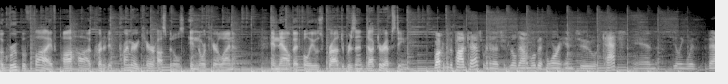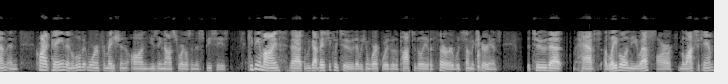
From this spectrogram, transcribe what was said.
a group of five AAHA accredited primary care hospitals in North Carolina. And now, Vetfolio is proud to present Dr. Epstein. Welcome to the podcast. We're going to drill down a little bit more into cats and dealing with them and chronic pain and a little bit more information on using nonsteroidals in this species. Keeping in mind that we've got basically two that we can work with with a possibility of a third with some experience. The two that have a label in the U.S. are meloxicam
